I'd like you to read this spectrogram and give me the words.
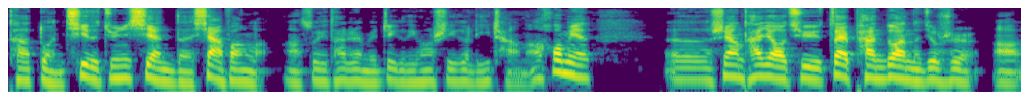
它短期的均线的下方了啊，所以他认为这个地方是一个离场。然后后面。呃，实际上他要去再判断呢，就是啊，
